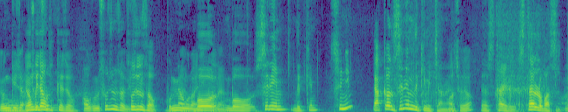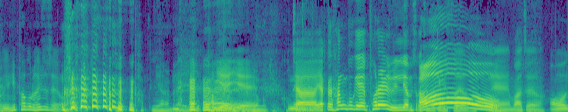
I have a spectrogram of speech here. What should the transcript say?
연기자. 연기자 저 소- 부캐죠. 어 그럼 소준섭이. 소준섭. 본명으로 뭐, 하니까. 뭐, 스님 느낌? 스님? 약간 스님 느낌 있잖아요. 아 저요? 네, 스타일이. 스타일로 봤을 아, 때. 그냥 힙합으로 해주세요. 힙합, 미안합니다. 힙합 예, 예. 그런 것도 있고. 자, 약간 한국의 퍼렐 윌리엄스 같은 아우! 느낌이 있어요. 네, 맞아요. 어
